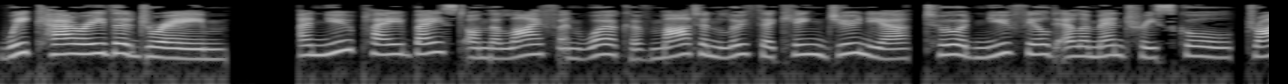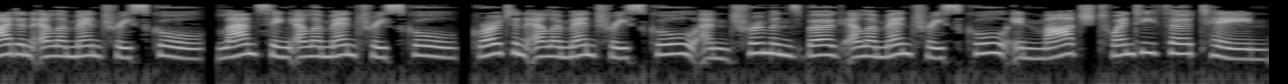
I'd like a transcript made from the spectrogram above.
We Carry the Dream a new play based on the life and work of Martin Luther King Jr., toured Newfield Elementary School, Dryden Elementary School, Lansing Elementary School, Groton Elementary School and Trumansburg Elementary School in March 2013.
